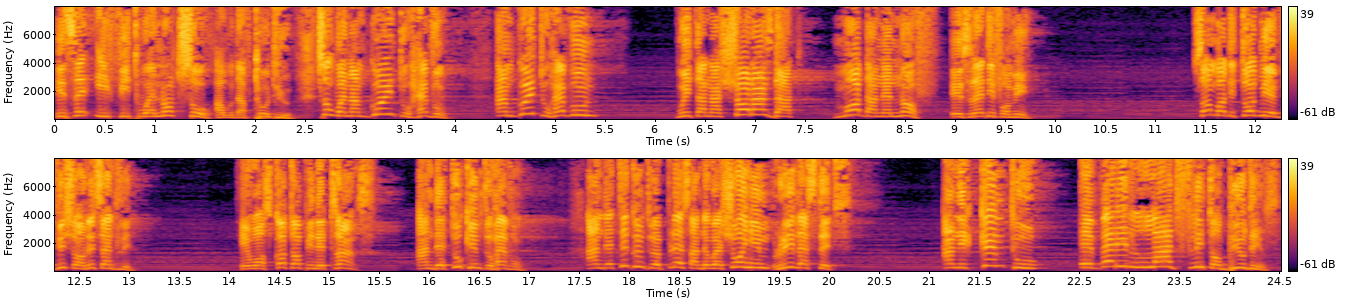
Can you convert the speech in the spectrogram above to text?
He said, if it were not so, I would have told you. So when I'm going to heaven, I'm going to heaven with an assurance that more than enough is ready for me. Somebody told me a vision recently. He was caught up in a trance and they took him to heaven and they took him to a place and they were showing him real estate. And he came to a very large fleet of buildings.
